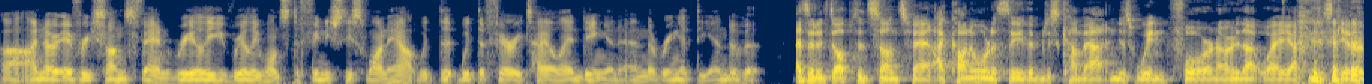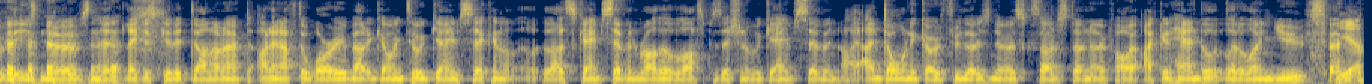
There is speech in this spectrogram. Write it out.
Uh, I know every Suns fan really, really wants to finish this one out with the with the fairy tale ending and, and the ring at the end of it as an adopted Suns fan, I kind of want to see them just come out and just win four and zero. Oh. That way, I can just get over these nerves and they just get it done. I don't have to. I don't have to worry about it going to a game second, uh, game seven rather, the last possession of a game seven. I, I don't want to go through those nerves because I just don't know if I, I could handle it, let alone you. So, yeah,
